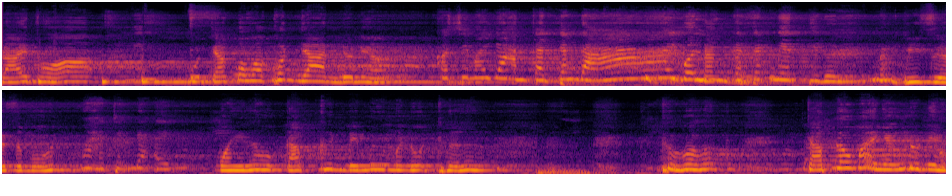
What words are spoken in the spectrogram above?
หลายทอกูจักบอกว่าคนยานเดี๋ยวเนี้เขาสิมาย่านกันจังได้บนลิงกันจักเม็ดติดุนนั่นพี่เสือสมุนว่าจังได้ปล่อยเรากลับขึ้นไปมือมนุษย์เธอโถจับเรามาอย่างดูเนี่ย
